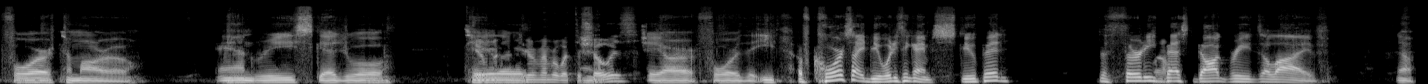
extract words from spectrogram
For tomorrow. And reschedule Do you, remember, do you remember what the show is? JR for the E. Of course I do. What do you think? I am stupid? The 30 Well. best dog breeds alive. No,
